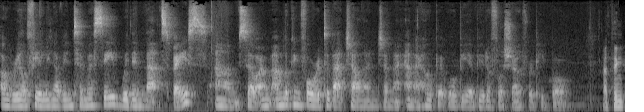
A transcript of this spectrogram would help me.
a real feeling of intimacy within that space. Um, so I'm, I'm looking forward to that challenge, and I, and I hope it will be a beautiful show for people. I think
